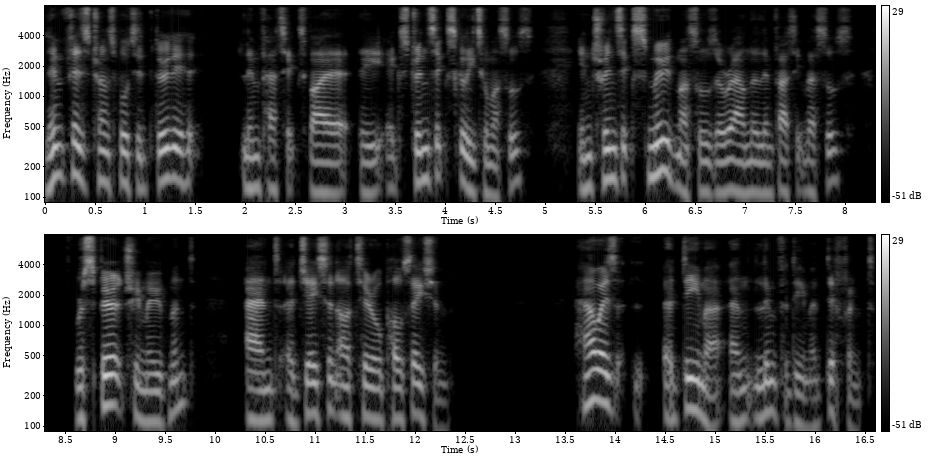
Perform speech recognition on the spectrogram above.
Lymph is transported through the lymphatics via the extrinsic skeletal muscles, intrinsic smooth muscles around the lymphatic vessels, respiratory movement, and adjacent arterial pulsation. How is edema and lymphedema different?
